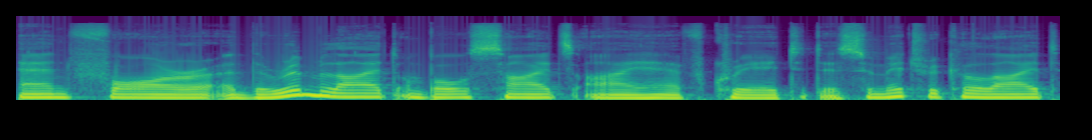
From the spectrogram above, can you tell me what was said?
And for the rim light on both sides I have created a symmetrical light.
